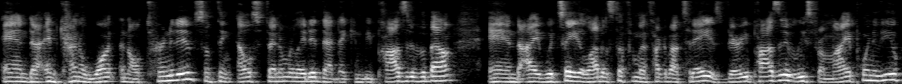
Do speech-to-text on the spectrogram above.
and uh, and kind of want an alternative, something else Venom related that they can be positive about. And I would say a lot of the stuff I'm going to talk about today is very positive, at least from my point of view.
